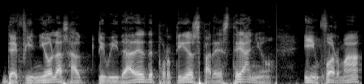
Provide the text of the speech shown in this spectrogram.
definió las actividades deportivas para este año. Informa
